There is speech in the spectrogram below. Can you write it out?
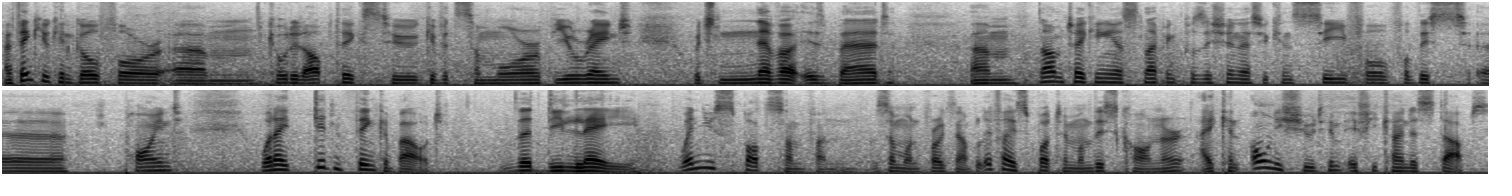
I think you can go for um, coated optics to give it some more view range, which never is bad. Um, now I'm taking a sniping position as you can see for, for this uh, point. What I didn't think about, the delay. When you spot someone, someone for example, if I spot him on this corner, I can only shoot him if he kinda stops.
